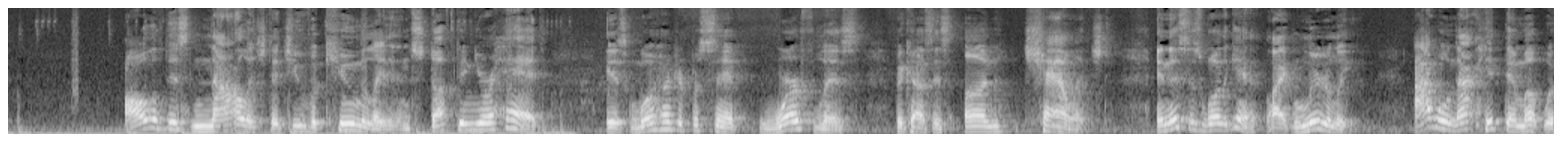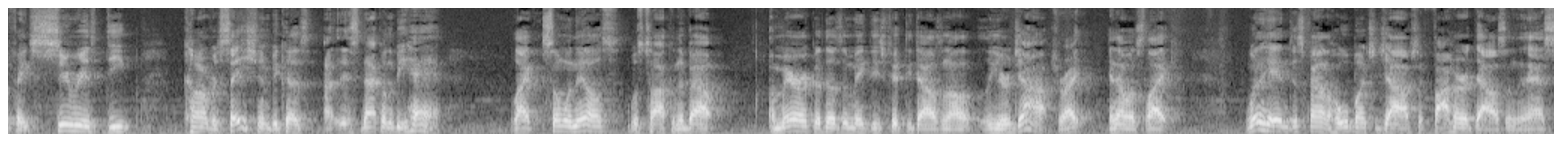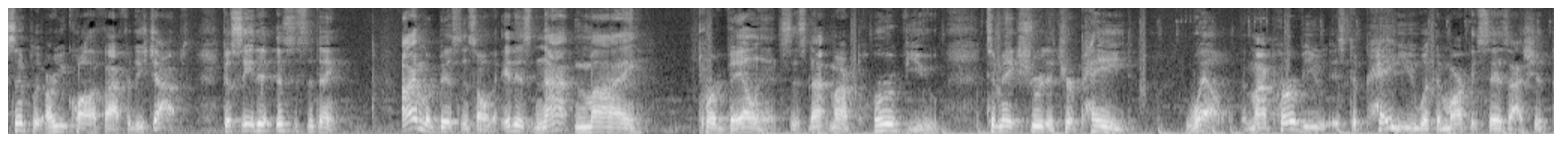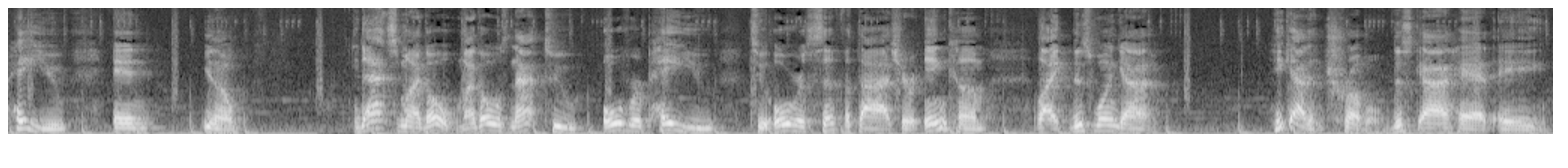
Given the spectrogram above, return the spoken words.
all of this knowledge that you've accumulated and stuffed in your head is 100% worthless because it's unchallenged. And this is one again, like literally, I will not hit them up with a serious, deep conversation because uh, it's not going to be had. Like someone else was talking about, America doesn't make these fifty thousand dollars a year jobs, right? And I was like, went ahead and just found a whole bunch of jobs at five hundred thousand, and asked simply, "Are you qualified for these jobs?" Because see, this is the thing. I'm a business owner. It is not my prevalence. It's not my purview to make sure that you're paid well. My purview is to pay you what the market says I should pay you. And, you know, that's my goal. My goal is not to overpay you, to over sympathize your income. Like this one guy, he got in trouble. This guy had a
